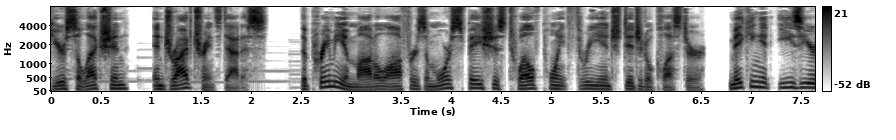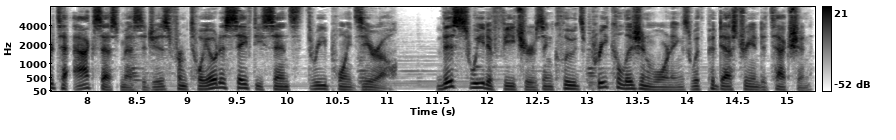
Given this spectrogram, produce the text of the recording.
gear selection, and drivetrain status. The premium model offers a more spacious 12.3-inch digital cluster, making it easier to access messages from Toyota Safety Sense 3.0. This suite of features includes pre-collision warnings with pedestrian detection,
